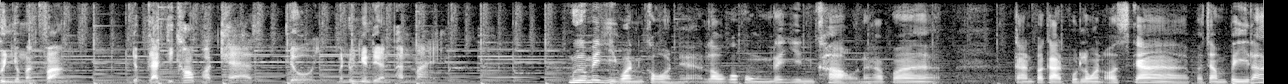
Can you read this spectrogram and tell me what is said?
คุณกำลังฟัง The Practical Podcast โดยมนุษย์เงินเดือนพันใหม่ เมื่อไม่กี่วันก่อนเนี่ยเราก็คงได้ยินข่าวนะครับว่า การประกาศผลรางวัลออสการ์ประจำปีล่า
